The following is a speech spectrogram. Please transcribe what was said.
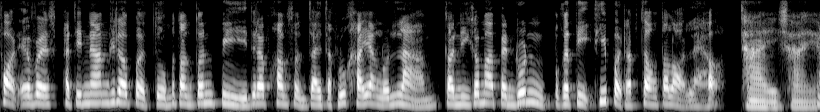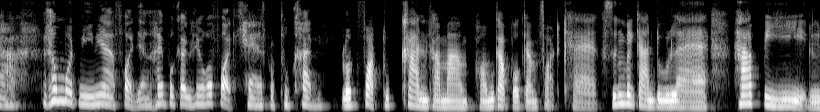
Ford Everest Platinum ที่เราเปิดตัวเมื่อตอนต้นปี ได้รับความสนใจจากลูกค้าอย่างล้นหลาม ตอนนี้ก็มาเป็นรุ่นปกติที่เปิดรับจองตลอดแล้วใช่ใช่นะค่ะและทั้งหมดนี้เนี่ย Ford ยังให้โปรแกรมที่เรียกว่า Ford Care กับทุกคัน รถ Ford ทุกคันค่ะมาพร้อมกับโปรแกรม Ford Care ซึ่งเป็นการดูแล 5 ปีหรือ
